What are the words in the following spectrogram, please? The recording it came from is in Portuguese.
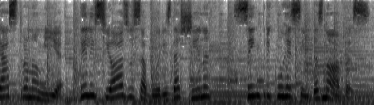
Gastronomia. Deliciosos sabores da China, sempre com receitas novas.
